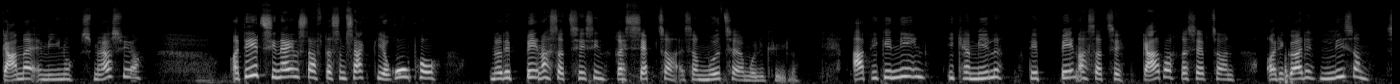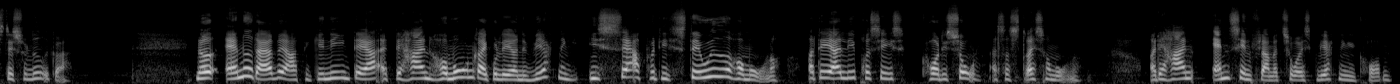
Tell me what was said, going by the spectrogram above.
gamma-aminosmørsyre. Og det er et signalstof, der som sagt giver ro på, når det binder sig til sin receptor, altså modtagermolekylet. Apigenin i kamille, det binder sig til GABA-receptoren, og det gør det ligesom stesolid gør. Noget andet, der er ved apigenin, det er, at det har en hormonregulerende virkning, især på de steroide hormoner, og det er lige præcis kortisol, altså stresshormonet. Og det har en antiinflammatorisk virkning i kroppen.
